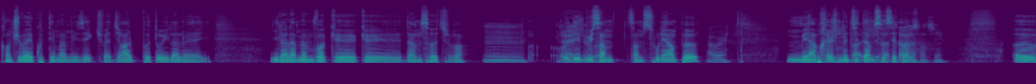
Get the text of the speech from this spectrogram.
quand tu vas écouter ma musique, tu vas te dire, ah, le poteau, il a, le- il a la même voix que, que Damso, tu vois. Mhm. Au Ouais, début, ça me, ça me saoulait un peu, Ah ouais. Mais après, je me dis, pas- Damso, c'est pas. ressenti. Euh,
